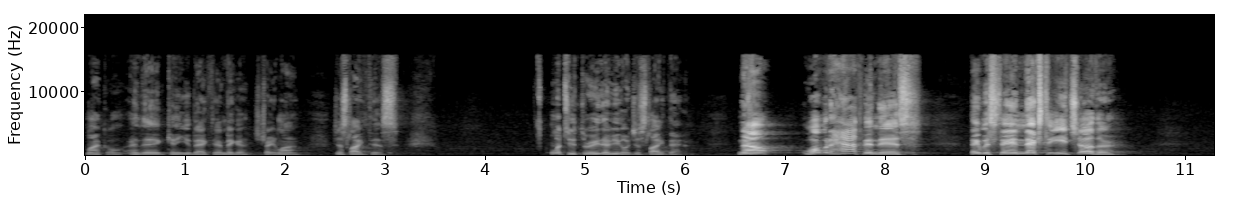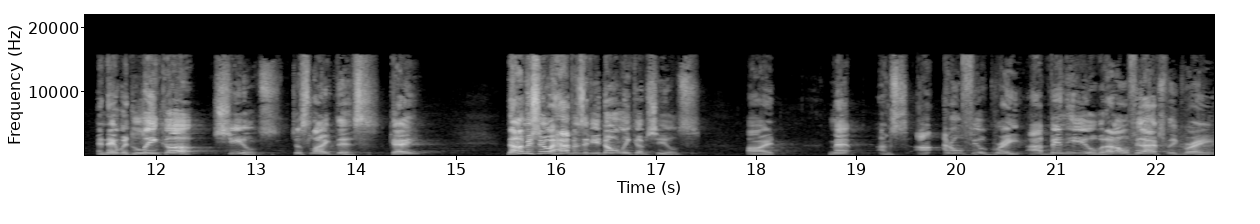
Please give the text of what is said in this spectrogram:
Michael, and then Kenny, you back there, make a straight line, just like this. One, two, three, there you go, just like that. Now, what would happen is they would stand next to each other and they would link up shields, just like this, okay? Now, let me show you what happens if you don't link up shields. All right, Matt, I'm, I don't feel great. I've been healed, but I don't feel absolutely great.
